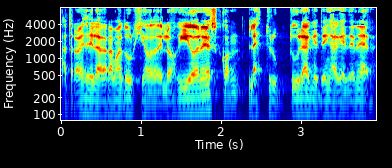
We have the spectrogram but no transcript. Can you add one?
a través de la dramaturgia o de los guiones con la estructura que tenga que tener.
